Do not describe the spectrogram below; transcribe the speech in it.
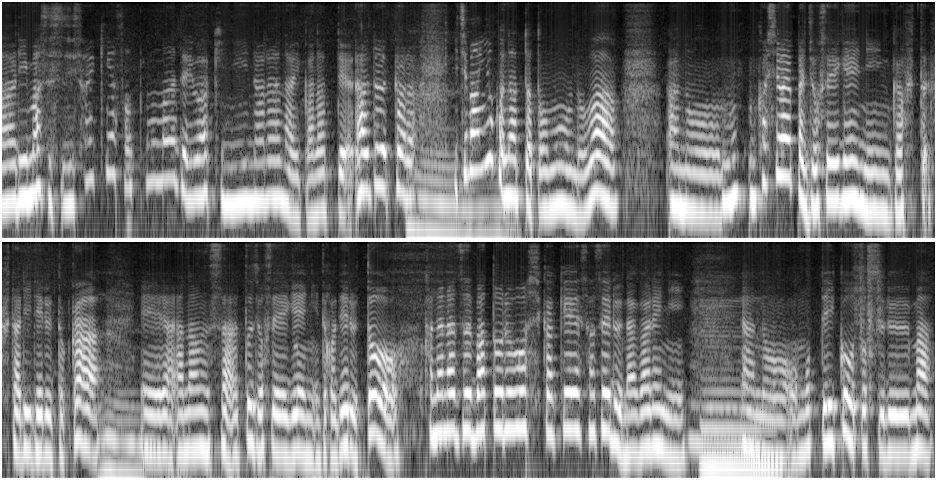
ありますし最近はそこまでは気にならないかなって。あだから一番良くなったと思うのはあのむ昔はやっぱり女性芸人が 2, 人出るとか、えーアナウンサーと女性芸人とか出ると必ずバトルを仕掛けさせる流れに、あの持っていこうとする、まあ、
